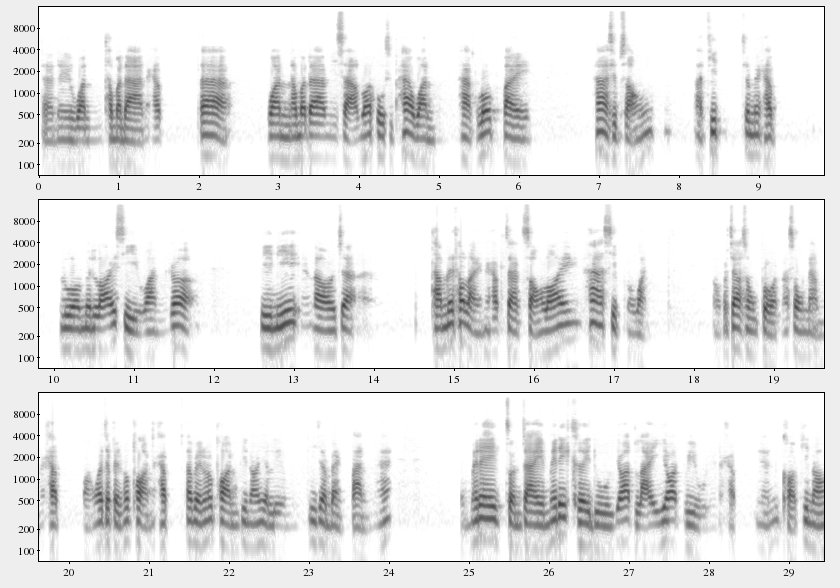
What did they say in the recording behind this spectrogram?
แต่ในวันธรรมดานะครับ ถ้า วันธรรมดามี 365 วัน หากลบไป 52 อาทิตย์ใช่ไหมครับ รวมเป็น 104 วันก็ปีนี้เราจะทำได้เท่าไหร่นะครับ จาก 250 กว่าวันขอพระเจ้าทรงโปรดและทรงนำนะครับ หวังว่าจะเป็นพระพรนะครับ ถ้าเป็นพระพรพี่น้องอย่าลืมที่จะแบ่งปันนะผมไม่ได้สนใจไม่ได้เคยดูยอดไลค์ยอดวิวเลยนะครับงั้นขอพี่น้อง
